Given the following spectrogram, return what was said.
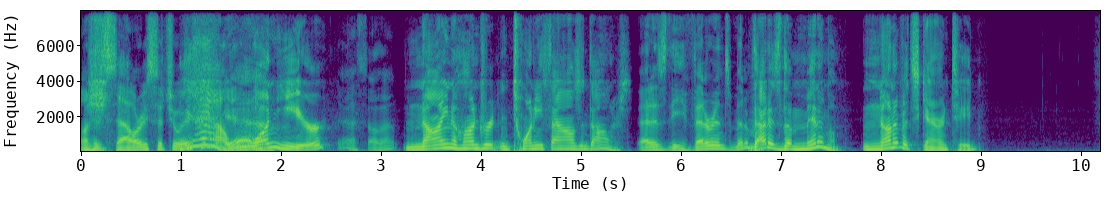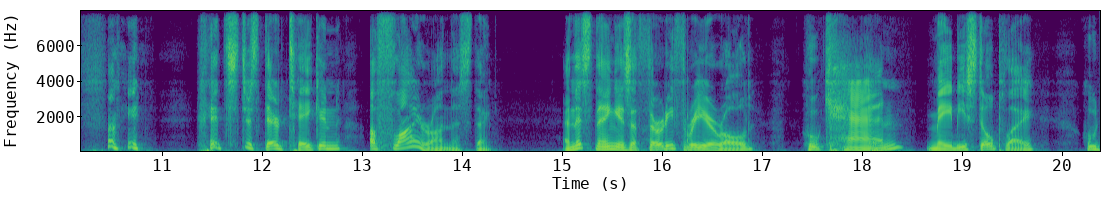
On his salary situation? Yeah, one year, Yeah, I saw that. $920,000. That is the veteran's minimum. That is the minimum. None of it's guaranteed. I mean, it's just they're taking a flyer on this thing. And this thing is a 33 year old who can maybe still play, who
